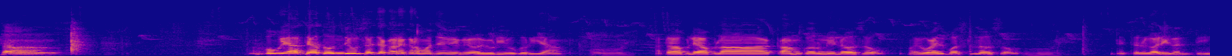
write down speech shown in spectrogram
हो. बघूया त्या दोन दिवसाच्या कार्यक्रमाचे वेगळे व्हिडिओ करूया. आता आपले आपला काम करून येलं असो वायवायत बसलं असो. नाहीतर गाडी घालती.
